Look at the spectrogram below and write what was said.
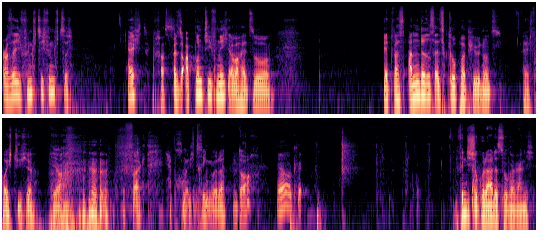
Also 50-50. Echt? Krass. Also abgrundtief nicht, aber halt so etwas anderes als Klopapier benutzt. Ey, Feuchttücher. ja. The fuck? Ja, brauchen wir nicht trinken, oder? Doch. Ja, okay. Ich finde die Schokolade ist sogar gar nicht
